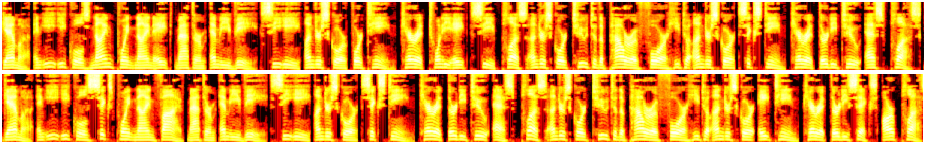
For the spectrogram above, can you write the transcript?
gamma and E equals 9.98 mathrm MeV CE underscore 14 caret 28 C plus underscore 2 to the power of 4 he to underscore 16 caret 32 S plus gamma and E equals 6.95 mathrm MeV CE underscore 16 caret 32 S plus underscore 2 to the power of 4 he to underscore 18 caret 36 R plus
